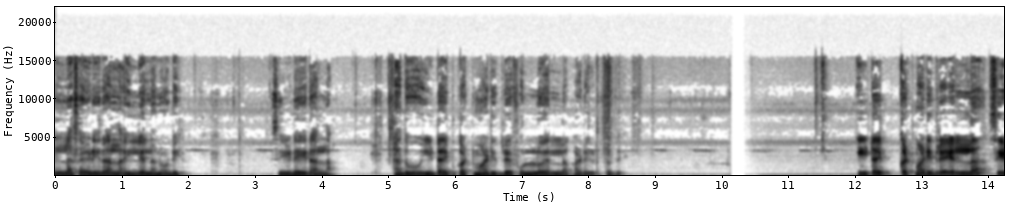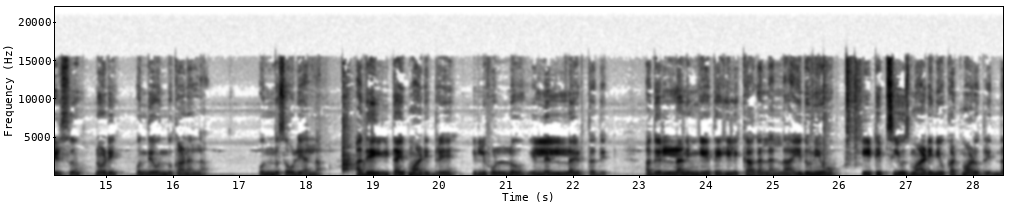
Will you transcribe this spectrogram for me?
ಎಲ್ಲ ಸೈಡ್ ಇರಲ್ಲ, ಇಲ್ಲೆಲ್ಲ ನೋಡಿ. ಸೀಡೆ ಇರಲ್ಲ. ಅದು ಈ ಟೈಪ್ ಕಟ್ ಮಾಡಿದರೆ ಫುಲ್ಲು ಎಲ್ಲ ಕಡೆ ಇರ್ತದೆ. ಈ ಟೈಪ್ ಕಟ್ ಮಾಡಿದರೆ ಎಲ್ಲ ಸೀಡ್ಸು ನೋಡಿ ಒಂದೇ ಒಂದು ಕಾಣಲ್ಲ, ಒಂದು ಸೌಳಿ ಅಲ್ಲ. ಅದೇ ಈ ಟೈಪ್ ಮಾಡಿದರೆ ಇಲ್ಲಿ ಫುಲ್ಲು ಇಲ್ಲೆಲ್ಲ ಇರ್ತದೆ. ಅದೆಲ್ಲ ನಿಮಗೆ ತೆಗಿಲಿಕ್ಕಾಗಲ್ಲಲ್ಲ ಇದು ನೀವು ಈ ಟಿಪ್ಸ್ ಯೂಸ್ ಮಾಡಿ ನೀವು ಕಟ್ ಮಾಡೋದ್ರಿಂದ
